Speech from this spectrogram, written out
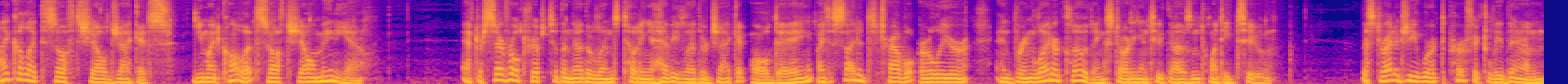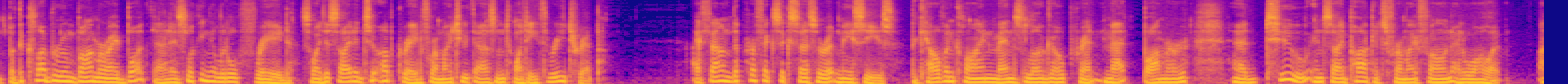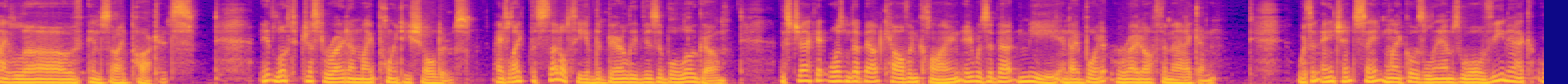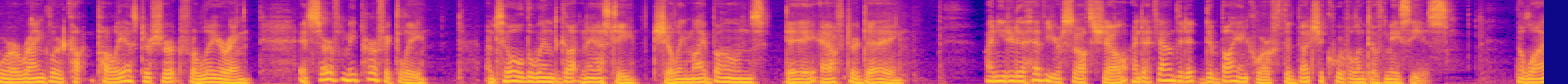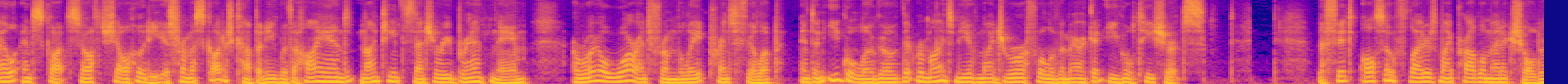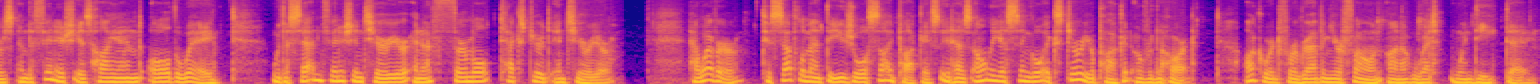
I collect soft shell jackets. You might call it soft shell mania. After several trips to the Netherlands toting a heavy leather jacket all day, I decided to travel earlier and bring lighter clothing starting in 2022. The strategy worked perfectly then, but the clubroom bomber I bought then is looking a little frayed, so I decided to upgrade for my 2023 trip. I found the perfect successor at Macy's. The Calvin Klein men's logo print matte bomber had two inside pockets for my phone and wallet. I love inside pockets. It looked just right on my pointy shoulders. I liked the subtlety of the barely visible logo. This jacket wasn't about Calvin Klein, it was about me, and I bought it right off the mannequin. With an ancient St. Michael's lamb's wool v-neck or a Wrangler cotton polyester shirt for layering, it served me perfectly until the wind got nasty, chilling my bones day after day. I needed a heavier soft shell, and I found it at De Bijenkorf, the Dutch equivalent of Macy's. The Lyle and Scott soft shell hoodie is from a Scottish company with a high-end 19th century brand name, a royal warrant from the late Prince Philip, and an eagle logo that reminds me of my drawer full of American Eagle t-shirts. The fit also flatters my problematic shoulders, and the finish is high-end all the way, with a satin finish interior and a thermal textured interior. However, to supplement the usual side pockets, it has only a single exterior pocket over the heart awkward for grabbing your phone on a wet, windy day.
